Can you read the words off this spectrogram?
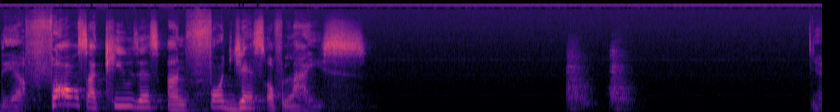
They are false accusers and forgers of lies. Yeah.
